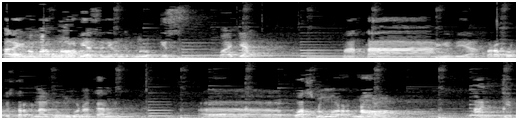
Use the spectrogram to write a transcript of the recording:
Paling nomor nol biasanya untuk melukis wajah. Mata gitu ya. Para pelukis terkenal itu menggunakan uh, kuas nomor nol. Lancip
